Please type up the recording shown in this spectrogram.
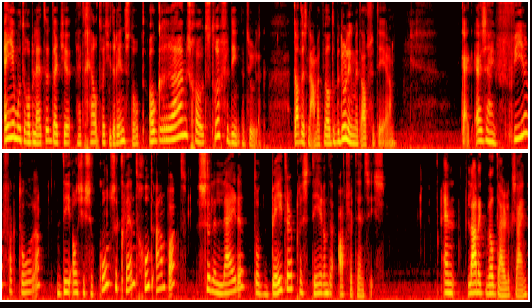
En je moet erop letten dat je het geld wat je erin stopt ook ruimschoots terugverdient natuurlijk. Dat is namelijk wel de bedoeling met adverteren. Kijk, er zijn vier factoren die als je ze consequent goed aanpakt, zullen leiden tot beter presterende advertenties. En laat ik wel duidelijk zijn.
